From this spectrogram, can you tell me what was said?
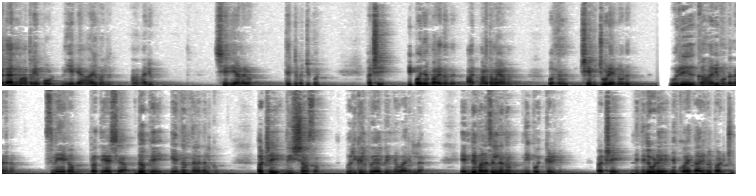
തല്ലാൻ മാത്രം ഇപ്പോൾ നീ എന്റെ ആരുമല്ല. ആരും. ശരിയാണ് അരുൺ. തെറ്റ് പറ്റിപ്പോയി. പക്ഷേ ഇപ്പോൾ ഞാൻ പറയുന്നത് ആത്മാർത്ഥമായാണ്. ഒന്ന് ക്ഷമിച്ചുകൂടെ എന്നോട്? ഒരു കാര്യമുണ്ട് നേന സ്നേഹം പ്രത്യാശ ഇതൊക്കെ എന്നും നിലനിൽക്കും. പക്ഷേ വിശ്വാസം ഒരിക്കൽ പോയാൽ പിന്നെ വരില്ല. എന്റെ മനസ്സിൽ നിന്നും നീ പൊയ്ക്കഴിഞ്ഞു. പക്ഷേ നിന്നിലൂടെ ഞാൻ കുറേ കാര്യങ്ങൾ പഠിച്ചു.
